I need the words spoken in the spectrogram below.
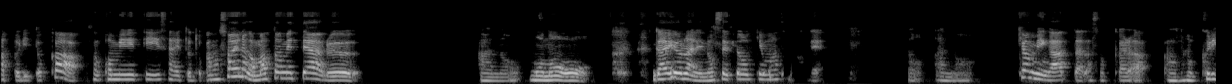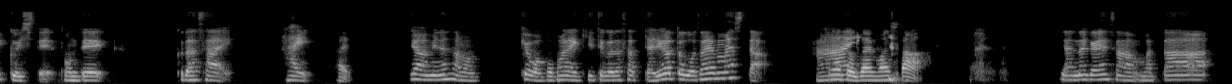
アプリとか、そのコミュニティサイトとか、そういうのがまとめてあるあのものを 概要欄に載せておきますので、そうあの興味があったらそこからあのクリックして飛んでください。はい。はい。では皆様、今日はここまで聞いてくださってありがとうございました。はい。ありがとうございました。じゃあ、長江さん、また。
